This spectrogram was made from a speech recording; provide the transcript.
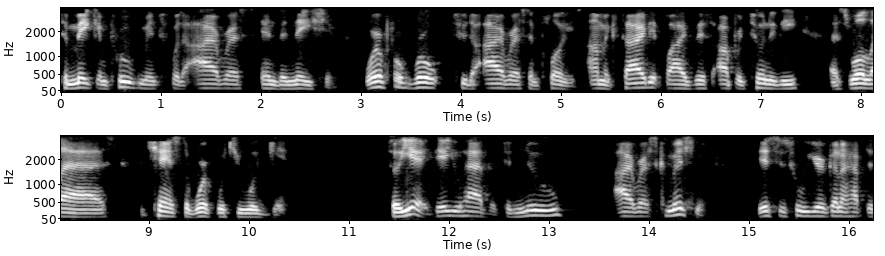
to make improvements for the IRS and the nation. Werfel wrote to the IRS employees, I'm excited by this opportunity as well as the chance to work with you again. So yeah, there you have it, the new IRS commissioner. This is who you're going to have to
